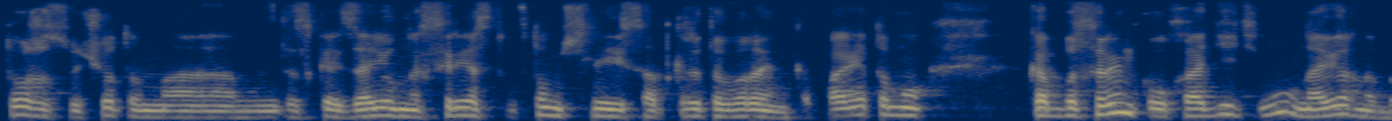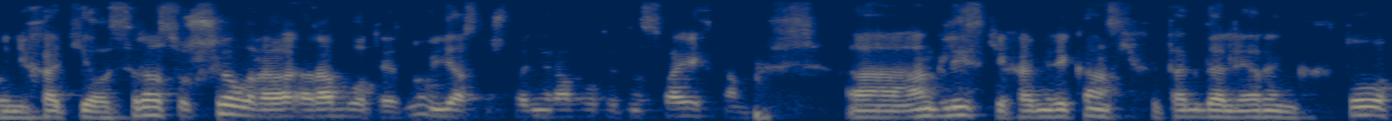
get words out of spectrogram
тоже с учетом, так сказать, заемных средств, в том числе и с открытого рынка. Поэтому как бы с рынка уходить, ну, наверное, бы не хотелось. Раз уж Shell работает, ну, ясно, что они работают на своих там а, английских, американских и так далее рынках, то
